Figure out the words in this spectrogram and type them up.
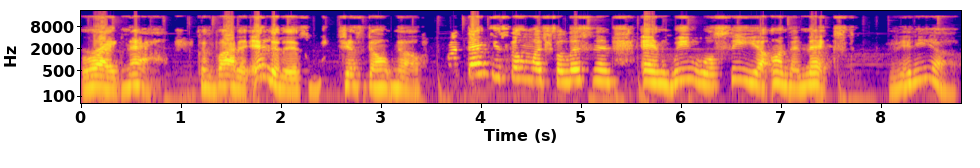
right now. Because by the end of this, we just don't know. But thank you so much for listening, and we will see you on the next video.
